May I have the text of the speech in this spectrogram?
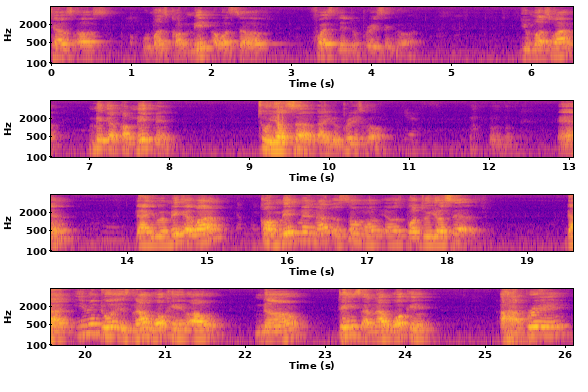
tells us we must commit ourselves firstly to praising God. You must what? Make a commitment to yourself that you praise God. Yes. eh? That you will make a what? Commitment not to someone else but to yourself. That even though it's not working out now, things are not working, I have prayed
